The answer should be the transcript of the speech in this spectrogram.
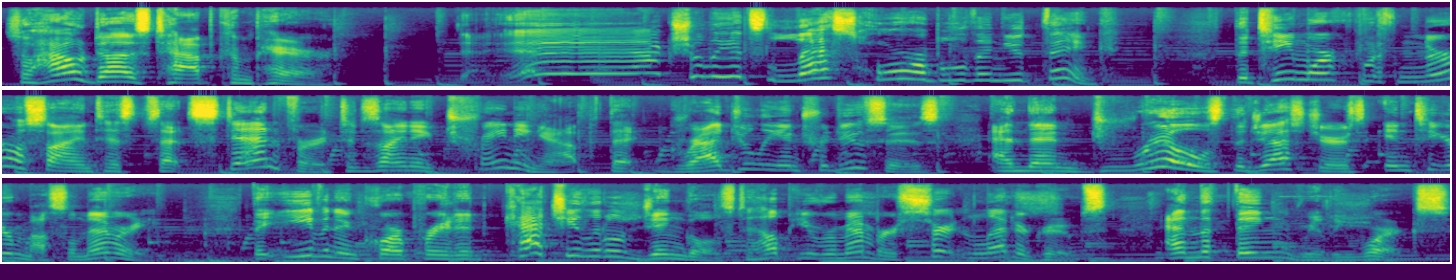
So how does TAP compare? Eh, actually it's less horrible than you'd think. The team worked with neuroscientists at Stanford to design a training app that gradually introduces and then drills the gestures into your muscle memory. They even incorporated catchy little jingles to help you remember certain letter groups, and the thing really works.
